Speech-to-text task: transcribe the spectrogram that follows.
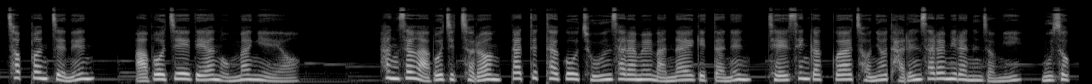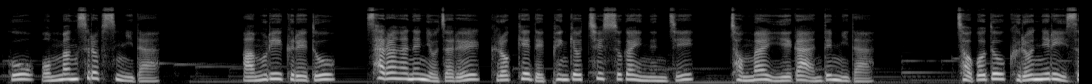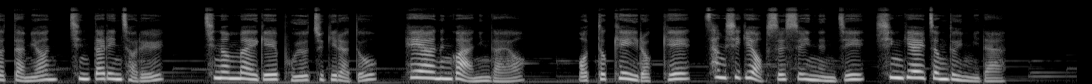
첫 번째는 아버지에 대한 원망이에요. 항상 아버지처럼 따뜻하고 좋은 사람을 만나야겠다는 제 생각과 전혀 다른 사람이라는 점이 무섭고 원망스럽습니다. 아무리 그래도 사랑하는 여자를 그렇게 내팽겨 칠 수가 있는지 정말 이해가 안 됩니다. 적어도 그런 일이 있었다면 친딸인 저를 친엄마에게 보여주기라도 해야 하는 거 아닌가요? 어떻게 이렇게 상식이 없을 수 있는지 신기할 정도입니다.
